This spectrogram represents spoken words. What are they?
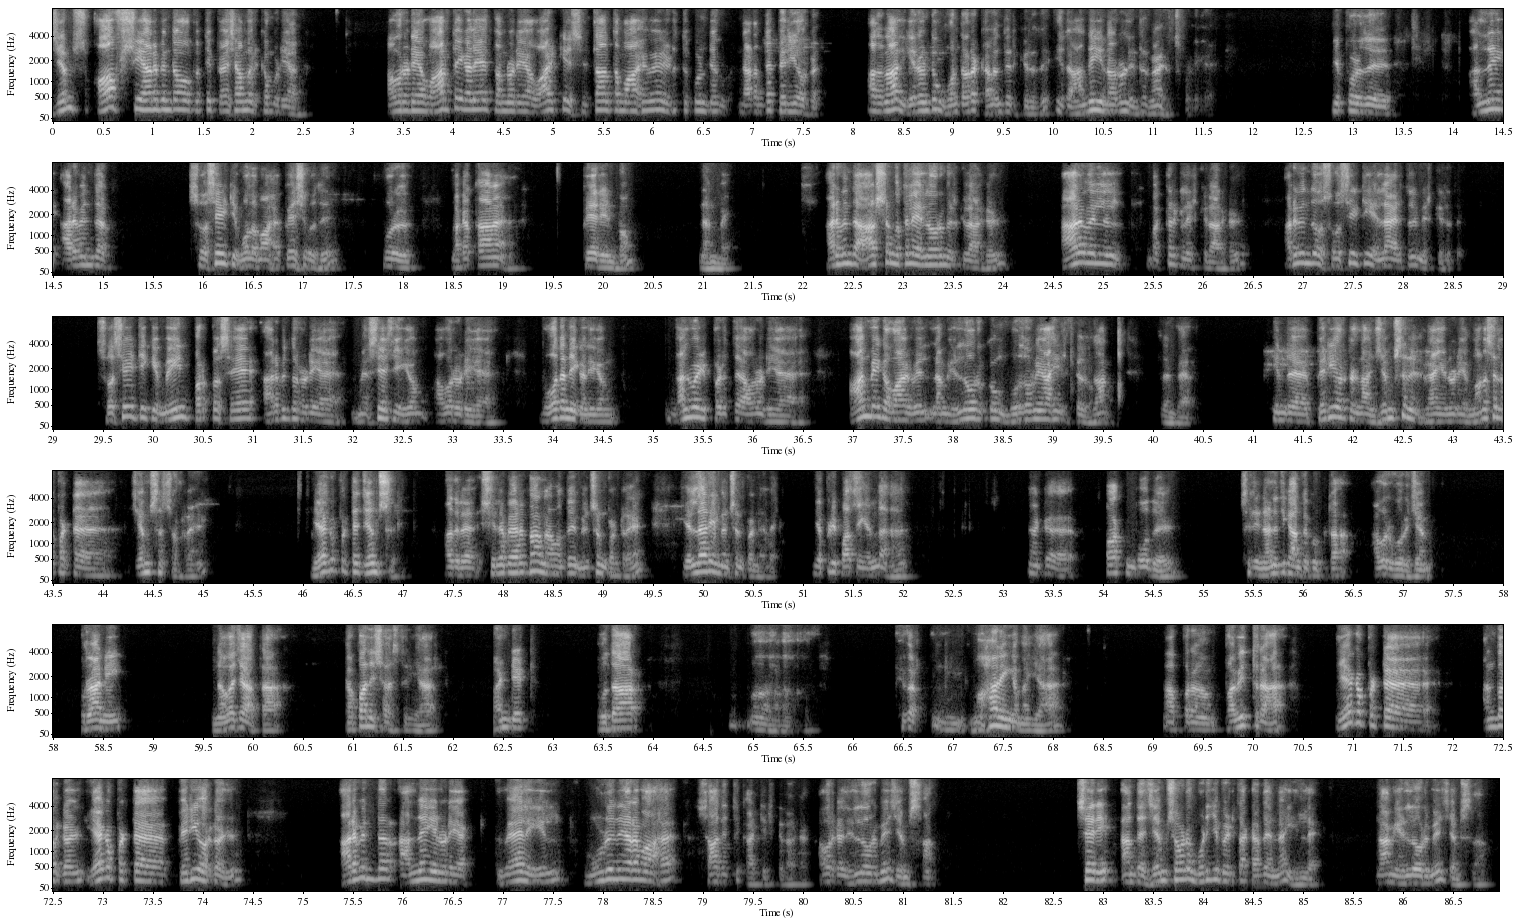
ஜெம்ஸ் ஆஃப் ஸ்ரீ அரவிந்தோவை பத்தி பேசாம இருக்க முடியாது. அவருடைய வார்த்தைகளே தன்னுடைய வாழ்க்கை சித்தாந்தமாகவே எடுத்துக்கொண்டு நடந்த பெரியோர்கள். அதனால் இரண்டும் ஒன்றரை கலந்திருக்கிறது. இது அன்னையின் அருள் என்று நான் எடுத்துக்கொள்கிறேன். இப்பொழுது அன்னை அரவிந்தர் சொசைட்டி மூலமாக பேசுவது ஒரு மகத்தான பேரின்பம் நன்மை. அரவிந்த ஆசிரமத்தில் எல்லோரும் இருக்கிறார்கள். ஆரவேலில் பக்தர்கள் இருக்கிறார்கள். அரவிந்தோ சொசைட்டி எல்லா இடத்துலையும் இருக்கிறது. சொசைட்டிக்கு மெயின் பர்பஸே அரவிந்தருடைய மெசேஜையும் அவருடைய போதனைகளையும் நல்வழிப்படுத்த அவருடைய ஆன்மீக வாழ்வில் நம் எல்லோருக்கும் உறுதுணையாக இருக்கிறது தான் இதன் பேர். இந்த பெரியோர்கள் நான் ஜெம்ஸ் நான் என்னுடைய மனசுல பட்ட ஜெம்ஸ் சொல்றேன். ஏகப்பட்ட ஜெம்ஸ். அதுல சில பேர் தான் நான் வந்து மென்ஷன் பண்றேன். எல்லாரையும் மென்ஷன் பண்ணல. எப்படி பார்த்தீங்கன்னா நாங்க பார்க்கும்போது ஸ்ரீ நளிதிகாந்த குப்தா அவர் ஒரு ஜெம். புராணி நவஜாதா கபாலி சாஸ்திரியார் பண்டிட் உதார் இவர் மகாலிங்கம் ஐயா அப்புறம் பவித்ரா ஏகப்பட்ட அன்பர்கள் ஏகப்பட்ட பெரியோர்கள் அரவிந்தர் அன்னையனுடைய வேலையில் முழு நேரமாக சாதித்து காட்டியிருக்கிறார்கள். அவர்கள் எல்லோருமே ஜெம்ஸ் தான். சரி அந்த ஜெம்ஸோட முடிஞ்சு போயிட்டா கதை என்ன? இல்லை. நாம் எல்லோருமே ஜெம்ஸ் தான்.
